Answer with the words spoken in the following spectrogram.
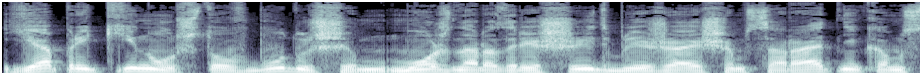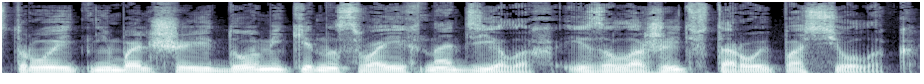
Я прикинул, что в будущем можно разрешить ближайшим соратникам строить небольшие домики на своих наделах и заложить второй поселок.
